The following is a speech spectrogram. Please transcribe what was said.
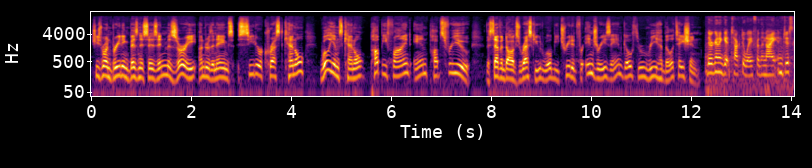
She's run breeding businesses in Missouri under the names Cedar Crest Kennel, Williams Kennel, Puppy Find, and Pups for You. The seven dogs rescued will be treated for injuries and go through rehabilitation. They're going to get tucked away for the night and just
